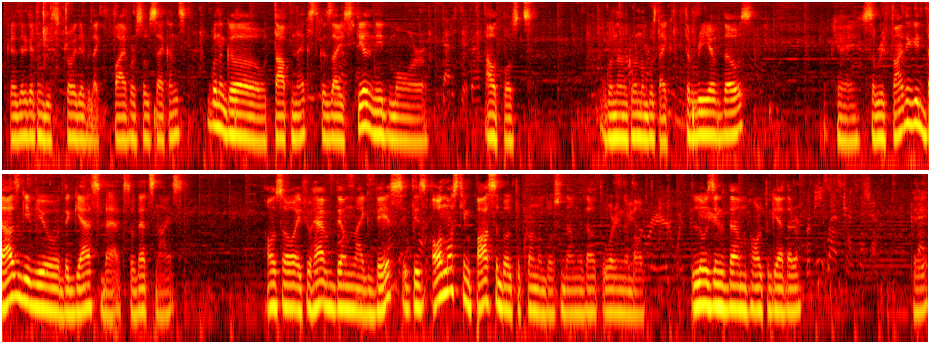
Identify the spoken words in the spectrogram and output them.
Because they're getting destroyed every like 5 or so seconds. I'm gonna go top next, because I still need more outposts. I'm gonna chrono boost like 3 of those. Okay, so refining it does give you the gas back, so that's nice. Also, if you have them like this, it is almost impossible to chrono boost them without worrying about losing them altogether. Okay.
